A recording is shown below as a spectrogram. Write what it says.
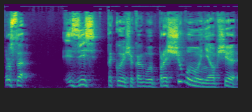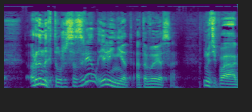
просто здесь такое еще как бы прощупывание вообще, рынок-то уже созрел или нет от АВС? Ну, типа,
